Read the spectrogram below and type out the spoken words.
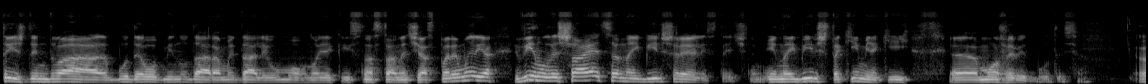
тиждень-два буде обмін ударами, далі умовно якийсь настане час перемир'я, він лишається найбільш реалістичним і найбільш таким, який е, може відбутися. Е,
